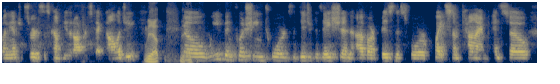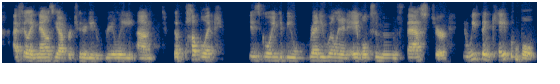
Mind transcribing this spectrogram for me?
financial services company that offers technology yep, yep. so we've been pushing towards the digitization of our business for quite some time and so i feel like now's the opportunity to really um, the public is going to be ready, willing, and able to move faster. And we've been capable.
